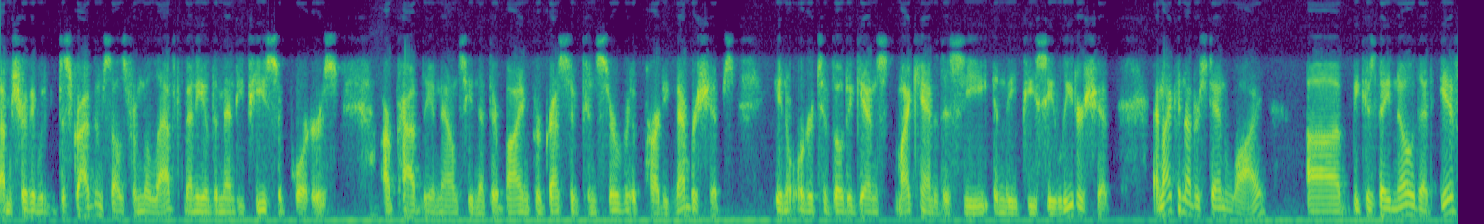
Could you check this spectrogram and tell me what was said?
I'm sure they would describe themselves from the left, many of them NDP supporters, are proudly announcing that they're buying Progressive Conservative Party memberships in order to vote against my candidacy in the PC leadership. And I can understand why, uh, because they know that if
